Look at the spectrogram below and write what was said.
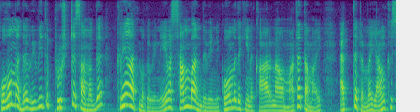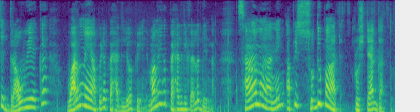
කොහොමද විවිධ පෘෂ්ඨ සමග ක්‍රියාත්මක වෙන්නේ ඒවා සම්බන්ධ වෙන්නේ කොහොමද කියන කාරණාව මත තමයි ඇත්තටම යම්කිසි ද්‍රව්‍යයක වර්ණය අපිට පැහැදිලිව පේන්නේ. මම මේක පැහැදිලි කරලා දෙන්නම්. සාමාන්‍යයෙන් අපි සුදු පාට පෘෂ්ඨයක් ගත්තොත්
